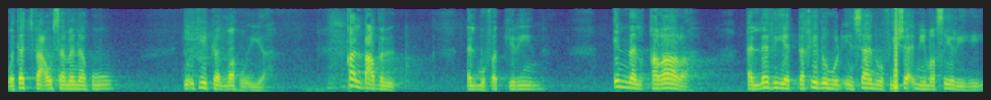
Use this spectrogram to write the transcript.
وتدفع ثمنه يؤتيك الله إياه. قال بعض المفكرين إن القرار الذي يتخذه الإنسان في شأن مصيره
